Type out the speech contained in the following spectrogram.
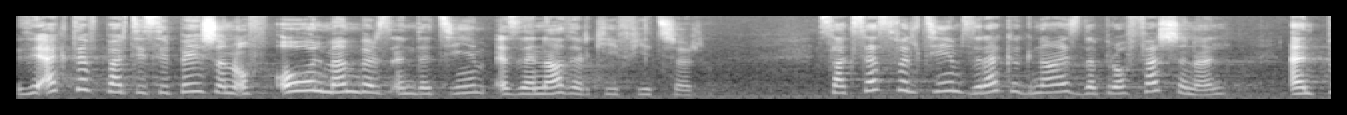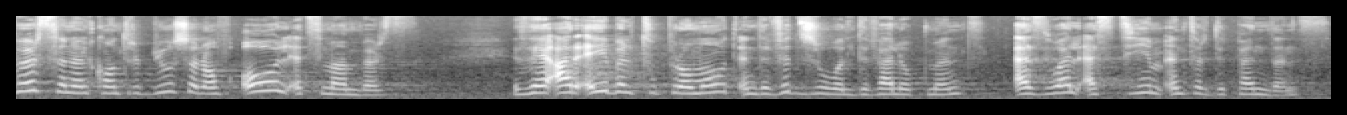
The active participation of all members in the team is another key feature. Successful teams recognize the professional and personal contribution of all its members. They are able to promote individual development as well as team interdependence.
